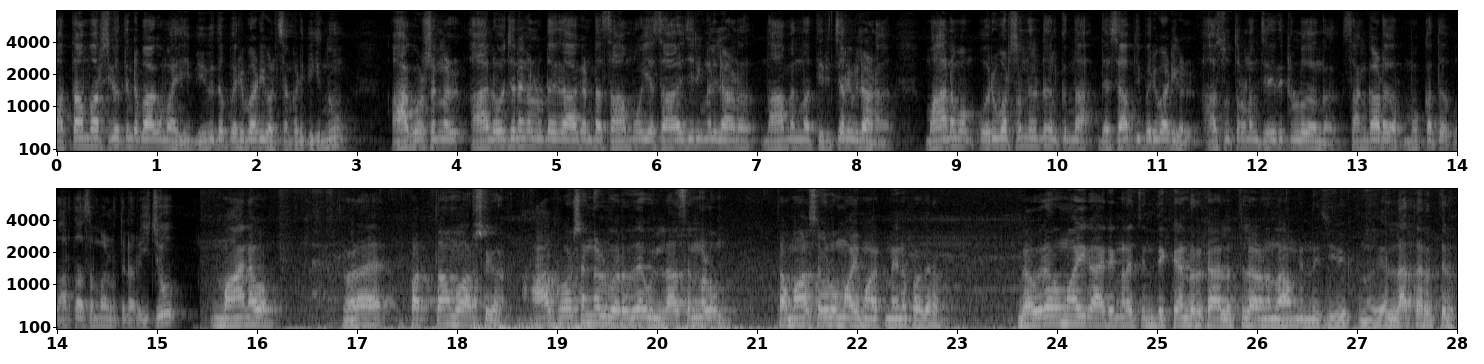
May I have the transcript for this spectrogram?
പത്താം വാർഷികത്തിന്റെ ഭാഗമായി വിവിധ പരിപാടികൾ സംഘടിപ്പിക്കുന്നു. ആഘോഷങ്ങൾ ആലോചനകളുടേതാകേണ്ട സാമൂഹ്യ സാഹചര്യങ്ങളിലാണ് നാമെന്ന തിരിച്ചറിവിലാണ് മാനവം ഒരു വർഷം നീണ്ടു നിൽക്കുന്ന ദശാബ്ദി പരിപാടികൾ ആസൂത്രണം ചെയ്തിട്ടുള്ളതെന്ന് സംഘാടകർ മുക്കത്ത് വാർത്താസമ്മേളനത്തിൽ അറിയിച്ചു. മാനവം ഇവിടെ പത്താം വാർഷിക. ആഘോഷങ്ങൾ വെറുതെ ഉല്ലാസങ്ങളും തമാശകളുമായി മാറ്റുന്നതിന് പകരം ഗൗരവമായി കാര്യങ്ങളെ ചിന്തിക്കേണ്ട ഒരു കാലത്തിലാണ് നാം ഇന്ന് ജീവിക്കുന്നത്. എല്ലാ തരത്തിലും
